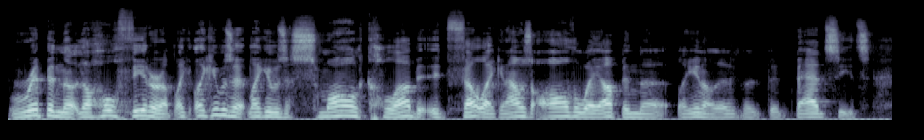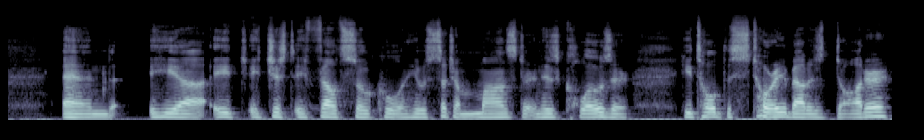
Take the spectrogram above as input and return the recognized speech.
ripping the, the whole theater up. Like like it was a like it was a small club. It, it felt like and I was all the way up in the like you know the, the, the bad seats. And he uh it it just it felt so cool and he was such a monster and his closer he told the story about his daughter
